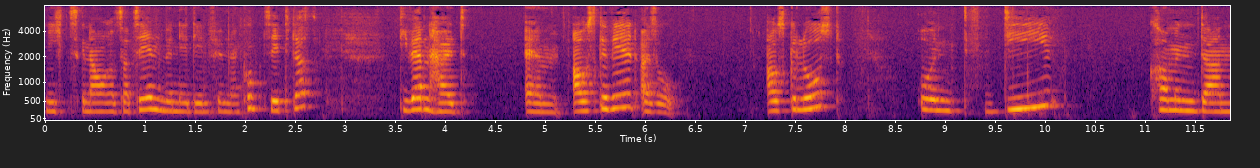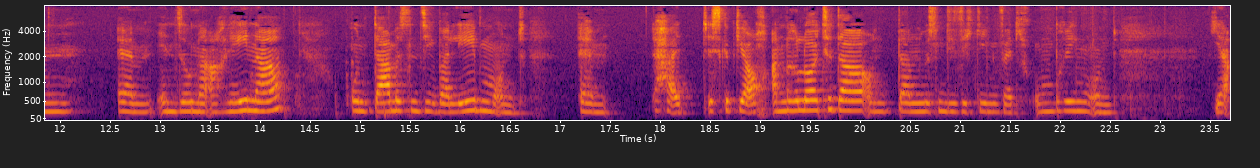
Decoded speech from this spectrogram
nichts genaueres erzählen. Wenn ihr den Film dann guckt, seht ihr das. Die werden halt ähm, ausgewählt, also ausgelost. Und die kommen dann ähm, in so eine Arena und da müssen sie überleben und ähm, halt, es gibt ja auch andere Leute da und dann müssen die sich gegenseitig umbringen und ja,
